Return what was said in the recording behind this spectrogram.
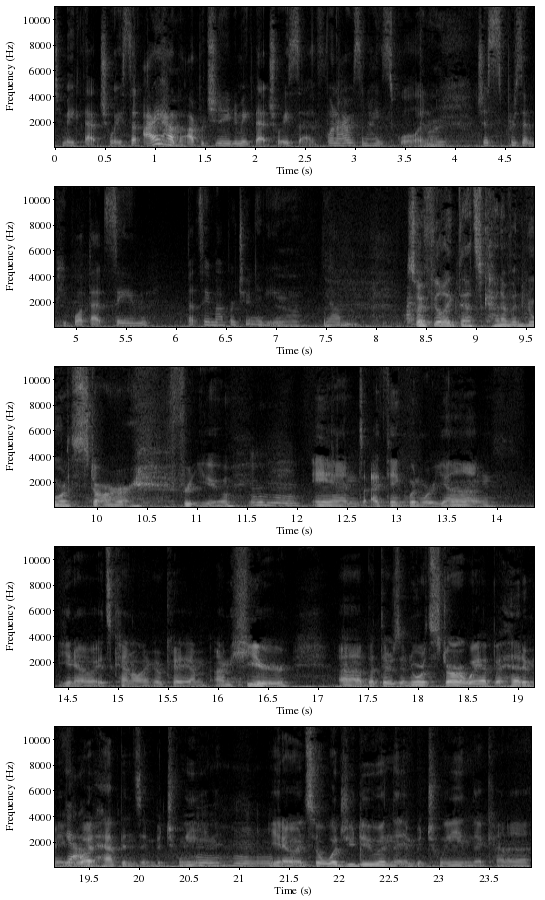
to make that choice that i had the opportunity to make that choice of when i was in high school and Right. just present people with that same that same opportunity Yeah. yeah So I feel like that's kind of a north star for you. mm-hmm. And I think when we're young, you know, it's kind of like, okay, I'm I'm here, uh, but there's a north star way up ahead of me. Yeah. What happens in between? Mhm. You know, and so what'd you do in the in between that kind of,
